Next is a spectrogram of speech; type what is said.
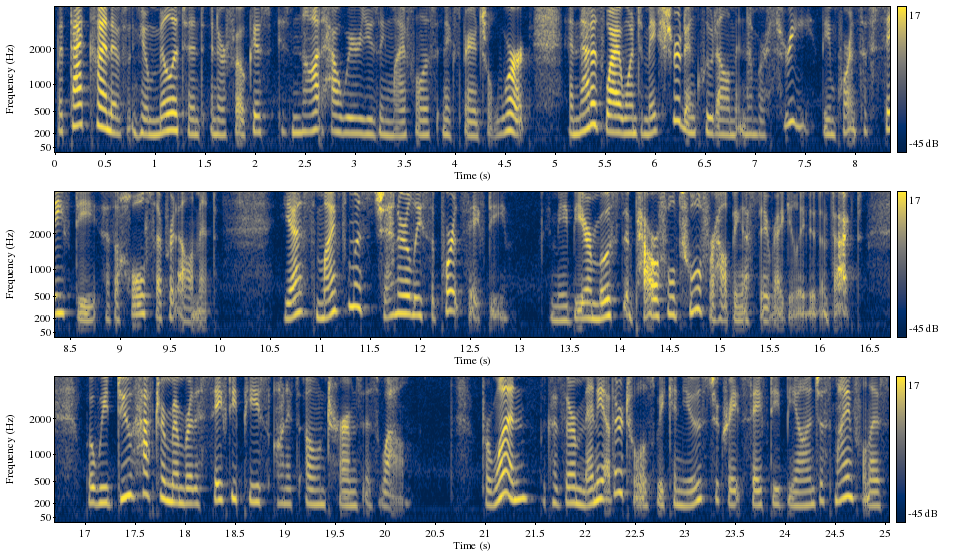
But that kind of you know, militant inner focus is not how we're using mindfulness in experiential work. And that is why I want to make sure to include element number three the importance of safety as a whole separate element. Yes, mindfulness generally supports safety. It may be our most powerful tool for helping us stay regulated, in fact but we do have to remember the safety piece on its own terms as well. For one, because there are many other tools we can use to create safety beyond just mindfulness,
